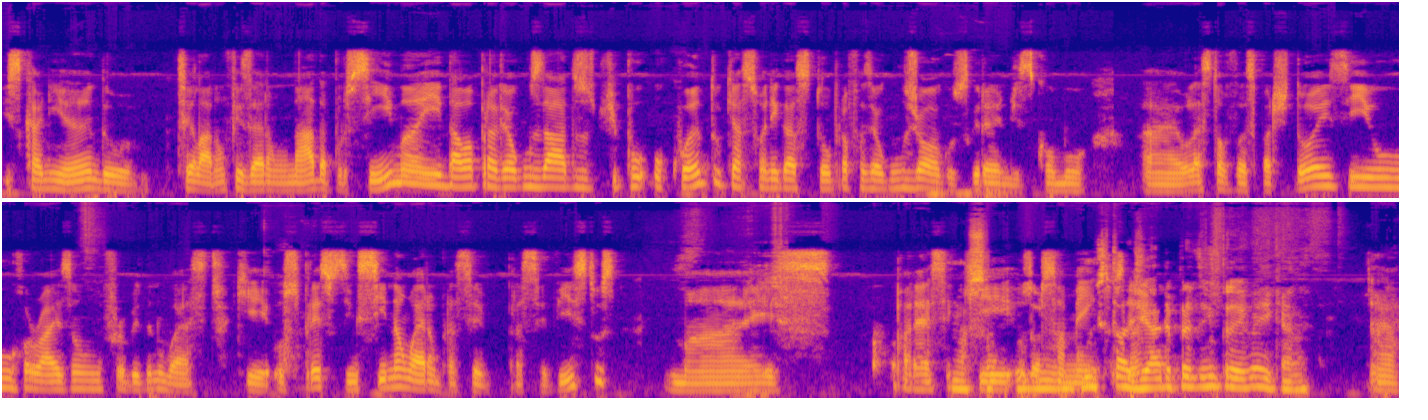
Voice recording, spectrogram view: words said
escaneando sei lá, não fizeram nada por cima e dava para ver alguns dados, tipo o quanto que a Sony gastou para fazer alguns jogos grandes, como uh, o Last of Us Part 2 e o Horizon Forbidden West, que os preços em si não eram para ser, pra ser vistos, mas parece Nossa, que os orçamentos. Um estagiário né? perdeu emprego aí, cara. É,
